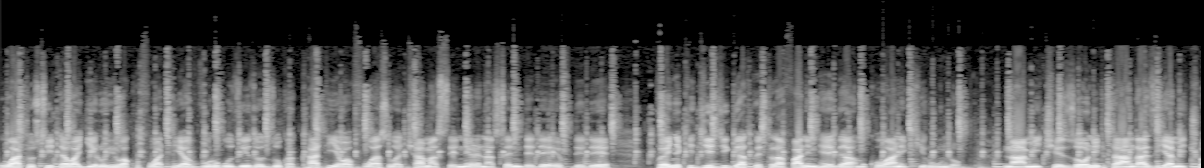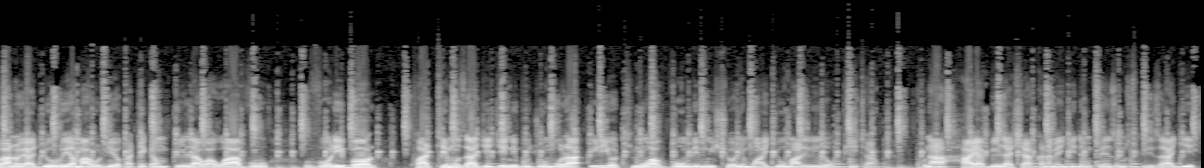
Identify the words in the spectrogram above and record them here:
Watu sita wajeruhiwa kufuatia vurugu zilizozuka kati ya wafuasi wa chama Senere na CNDD FDD kwenye kijiji Gatwe Tarafani Nhega mkoani Kirundo. Na michezoni tutaangazia michuano ya duru ya marudio katika mpira wa wavu volleyball kwa timu za jijini Bujumbura iliyotimua vumbi mwishoni mwa juma lililopita. Kuna haya bila shaka na mengine mpenzi msikilizaji.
